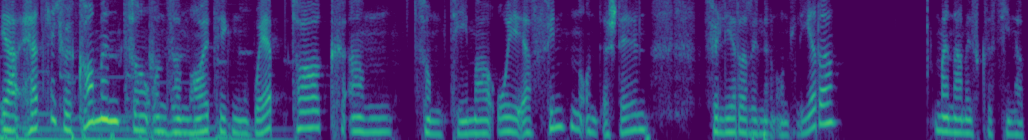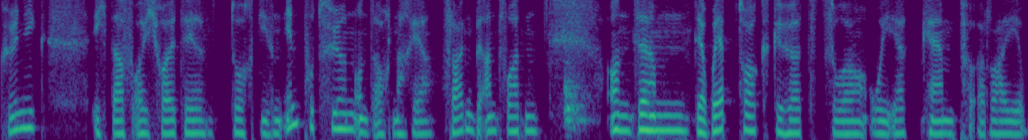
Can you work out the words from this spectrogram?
Ja, herzlich willkommen zu unserem heutigen Web Talk ähm, zum Thema OER finden und erstellen für Lehrerinnen und Lehrer. Mein Name ist Christina König. Ich darf euch heute durch diesen Input führen und auch nachher Fragen beantworten. Und ähm, der Web Talk gehört zur OER Camp Reihe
